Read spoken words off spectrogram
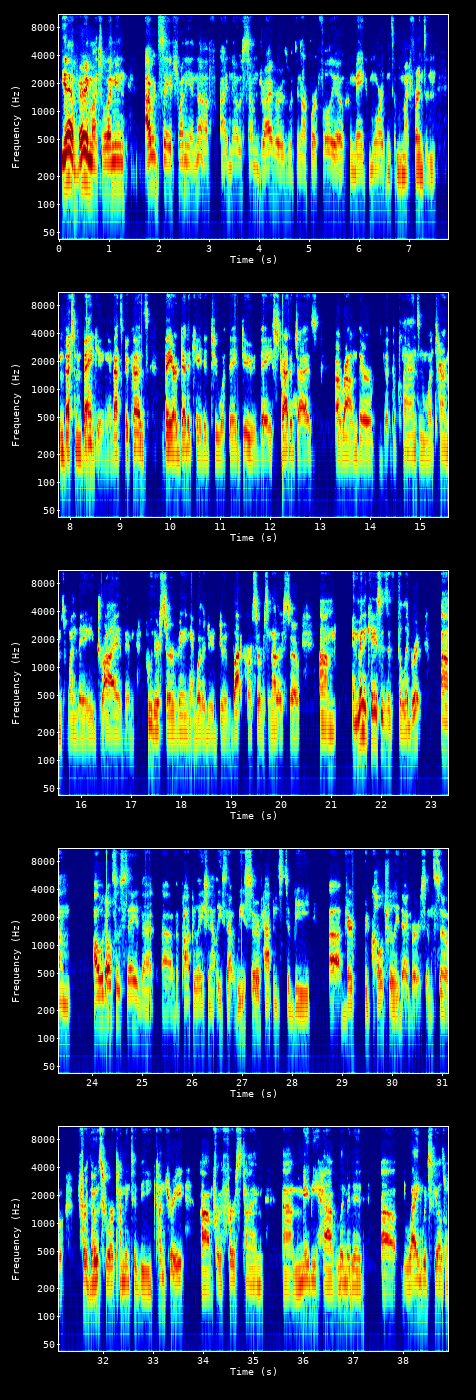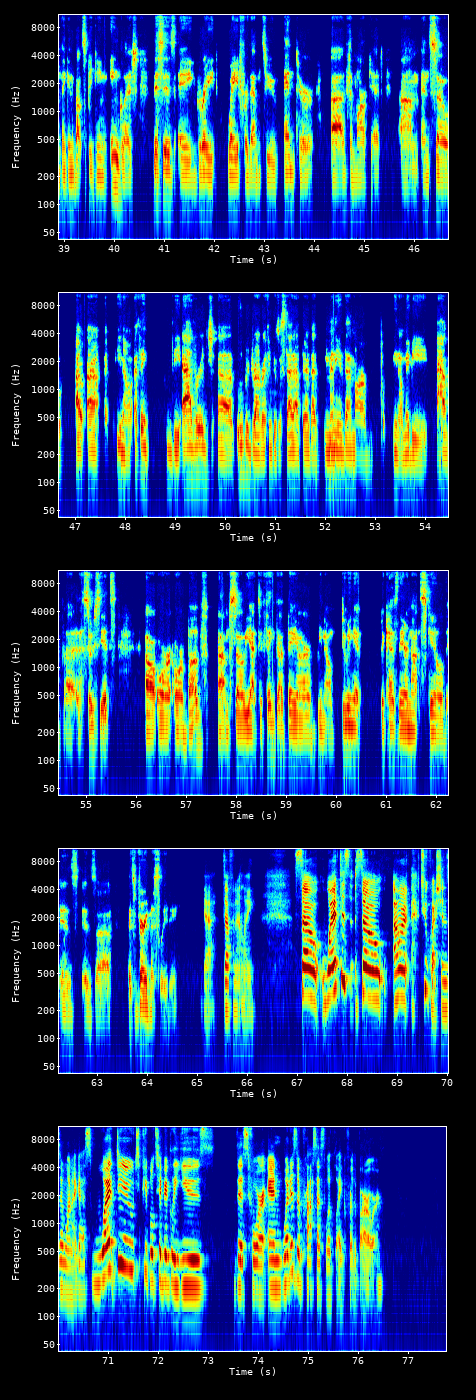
Yeah very much. Well i mean i would say funny enough i know some drivers within our portfolio who make more than some of my friends in investment banking. And that's because they are dedicated to what they do. They strategize around their the, plans and what times when they drive and who they're serving and whether they're doing black car service and others. So um, in many cases, it's deliberate. Um, I would also say that uh, the population, at least that we serve, happens to be uh, very, very, culturally diverse. And so for mm-hmm. those who are coming to the country um, for the first time, um, maybe have limited uh, language skills when thinking about speaking English, this is a great way for them to enter uh, the market. Um, and so, I, I, you know, I think the average uh, Uber driver, I think there's a stat out there that many of them are, you know, maybe have uh, associates or, or, or above. Um, so yeah, to think that they are, you know, doing it because they are not skilled is is uh, is very misleading. Yeah, definitely. So, what does so I want two questions in one, I guess. What do people typically use this for, and what does the process look like for the borrower?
